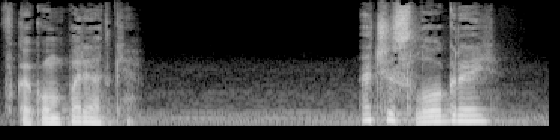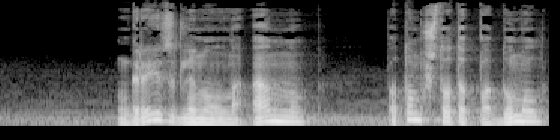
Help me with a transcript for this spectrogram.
в каком порядке. А число, Грей? Грей взглянул на Анну, потом что-то подумал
